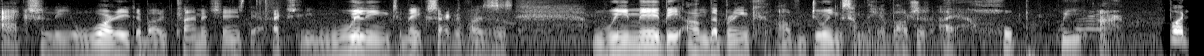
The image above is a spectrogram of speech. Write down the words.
actually worried about climate change. They're actually willing to make sacrifices. We may be on the brink of doing something about it. I hope we are. But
